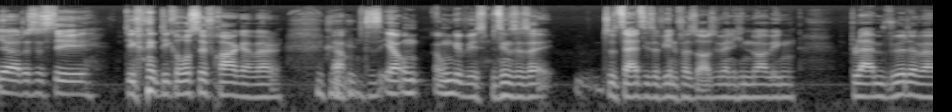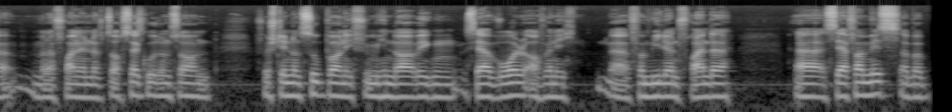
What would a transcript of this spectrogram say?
Ja, das ist die, die, die große Frage, weil ja, das ist eher un, ungewiss. Beziehungsweise zurzeit sieht es auf jeden Fall so aus, wie wenn ich in Norwegen bleiben würde, weil meiner Freundin läuft es auch sehr gut und so und verstehen uns super und ich fühle mich in Norwegen sehr wohl, auch wenn ich äh, Familie und Freunde äh, sehr vermisse. Aber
